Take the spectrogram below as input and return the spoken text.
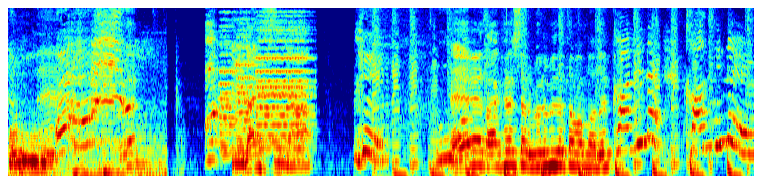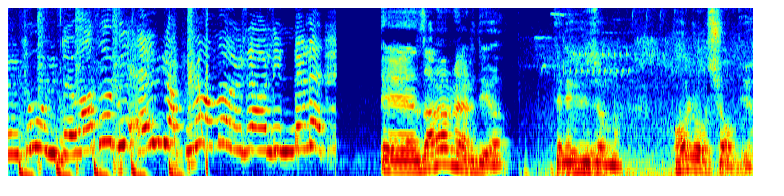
Oo. İğrençsin ya. Evet arkadaşlar bölümü de tamamladık. Kendine, kendine şu devasa bir ev yapıyor ama özelliğinde de Ee, zarar ver diyor. Televizyonla. Horror show diyor.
